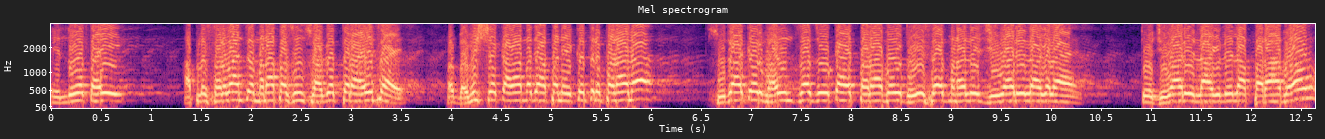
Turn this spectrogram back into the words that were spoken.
हिंदुताई आपलं सर्वांचं मनापासून स्वागत तर आहेच आहे. भविष्य काळामध्ये आपण एकत्रपणानं सुधाकर भाऊंचा जो काय पराभव धुळेसाहेब म्हणाले जिवारी लागलाय तो जिवारी लागलेला पराभव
